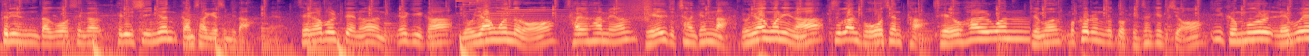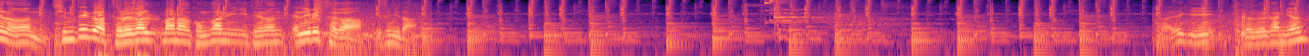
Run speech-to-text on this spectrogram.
드린다고 생각해 주시면 감사하겠습니다. 네. 제가 볼 때는 여기가 요양원으로 사용하면 제일 좋지 않겠나. 요양원이나 주간보호센터, 재활원 병원 뭐 그런 것도 괜찮겠죠. 이 건물 내부에는 침대가 들어갈 만한 공간이 되는 엘리베이터가 있습니다. 자, 여기 들어가면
